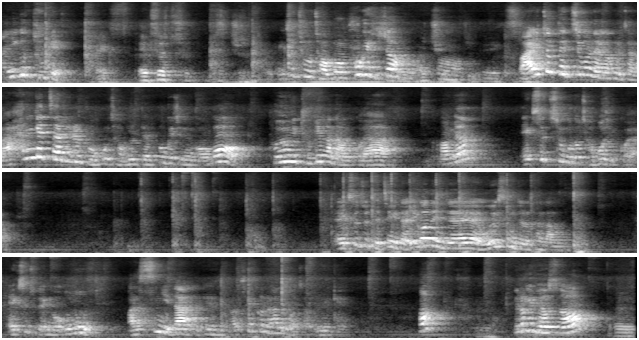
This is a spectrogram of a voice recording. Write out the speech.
아 이거 두 개. X X축 됐죠. x축 적으면 포개지죠? y치. 어. 네, x. y축 대칭은 내가 그랬잖아. 한 개짜리를 보고 접을 때 포개지는 거고 도형이 두 개가 나올 거야. 그러면 x축으로 접어줄 거야. x축 대칭이다. 이거는 이제 OX 문제로 다 나오는 거야. x축 이거 오 맞습니다. 이렇게 해서 체크를 하는 거죠. 이렇게. 어? 이렇게 배웠어? 네.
